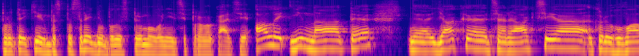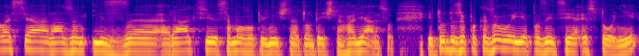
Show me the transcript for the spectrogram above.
проти яких безпосередньо були спрямовані ці провокації, але і на те, як ця реакція коригувалася разом із реакцією самого Північно-Атлантичного альянсу. І тут дуже показовою є позиція Естонії,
